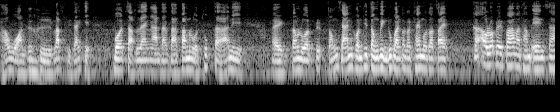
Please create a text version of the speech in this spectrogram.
ถาวรก็คือรัฐวิสาหกิจบริษัทแรงงานต่างๆตำรวจทุกสถานีไอ้ตำรวจสองแสนคนที่ต้องวิ่งทุกวันก็ต้องใช้มอเตอร์ไซค์ก็เอารถไฟฟ้ามาทำเองซะ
